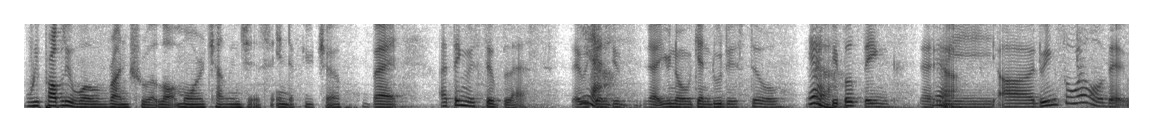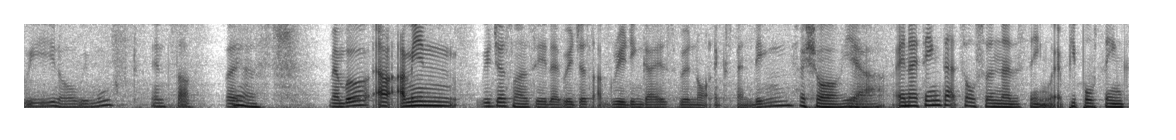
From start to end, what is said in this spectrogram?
we probably will run through a lot more challenges in the future. But I think we're still blessed that we Yeah. can do that. You know, we can do this still. Like, Yeah. people think that Yeah. we are doing so well that we you know we moved and stuff. But yeah. remember, I, I mean, we just want to say that we're just upgrading, guys. We're not expanding. For sure, yeah. Yeah. And I think that's also another thing where people think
